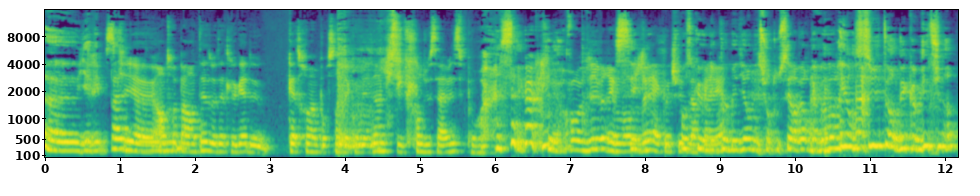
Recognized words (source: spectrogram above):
Euh, Il y avait Ce pas qui, de- euh, entre parenthèses, doit être le gars de 80% des comédiens qui font du service pour, pour vivre et manger à côté Je pense de que les comédiens, on est surtout serveurs d'abord et ensuite on est comédiens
